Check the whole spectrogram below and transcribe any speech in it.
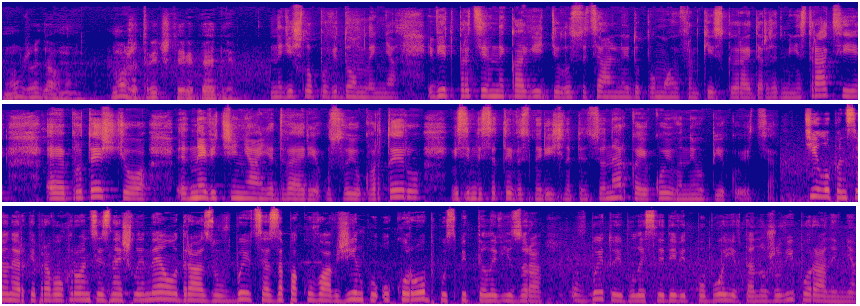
Ну, вже давно. Може, 3-4-5 днів. Надійшло повідомлення від працівника відділу соціальної допомоги Франківської райдержадміністрації е, про те, що не відчиняє двері у свою квартиру 88-річна пенсіонерка, якою вони опікуються. Тіло пенсіонерки правоохоронці знайшли не одразу. Вбивця запакував жінку у коробку з-під телевізора. У вбитої були сліди від побоїв та ножові поранення.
